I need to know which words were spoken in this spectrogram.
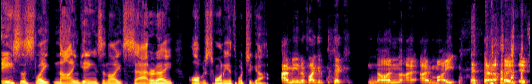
Aces slate, nine games tonight, Saturday, August 20th. What you got? I mean, if I could pick none i, I might. It's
